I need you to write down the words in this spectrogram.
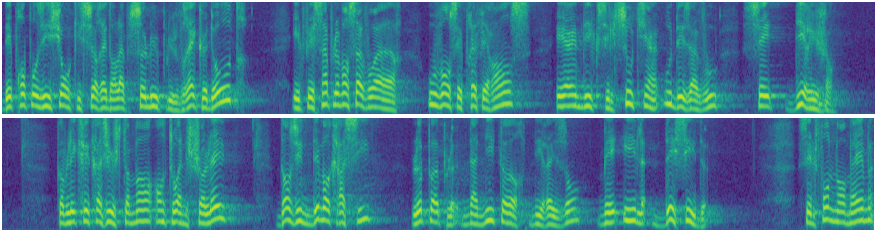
des propositions qui seraient dans l'absolu plus vraies que d'autres, il fait simplement savoir où vont ses préférences et indique s'il soutient ou désavoue ses dirigeants. Comme l'écrit très justement Antoine Chollet, dans une démocratie, le peuple n'a ni tort ni raison, mais il décide. C'est le fondement même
